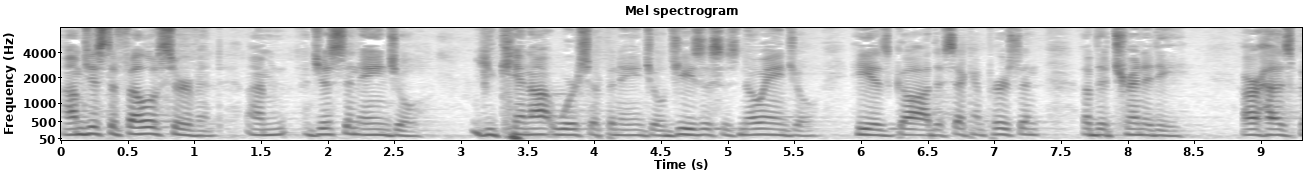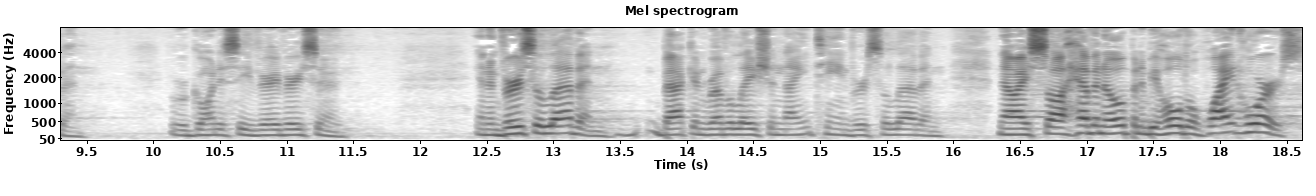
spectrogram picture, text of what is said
I'm just a fellow servant. I'm just an angel. You cannot worship an angel. Jesus is no angel. He is God, the second person of the Trinity, our husband. We're going to see very, very soon. And in verse 11, back in Revelation 19, verse 11, now I saw heaven open, and behold, a white horse.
